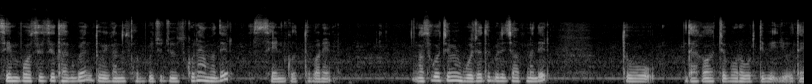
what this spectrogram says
সেম প্রসেসে থাকবেন, তো এখানে সব কিছু চুজ করে আমাদের সেন্ড করতে পারেন। আশা করছি আমি বোঝাতে পেরেছি আপনাদের। তো দেখা হচ্ছে পরবর্তী ভিডিওতে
